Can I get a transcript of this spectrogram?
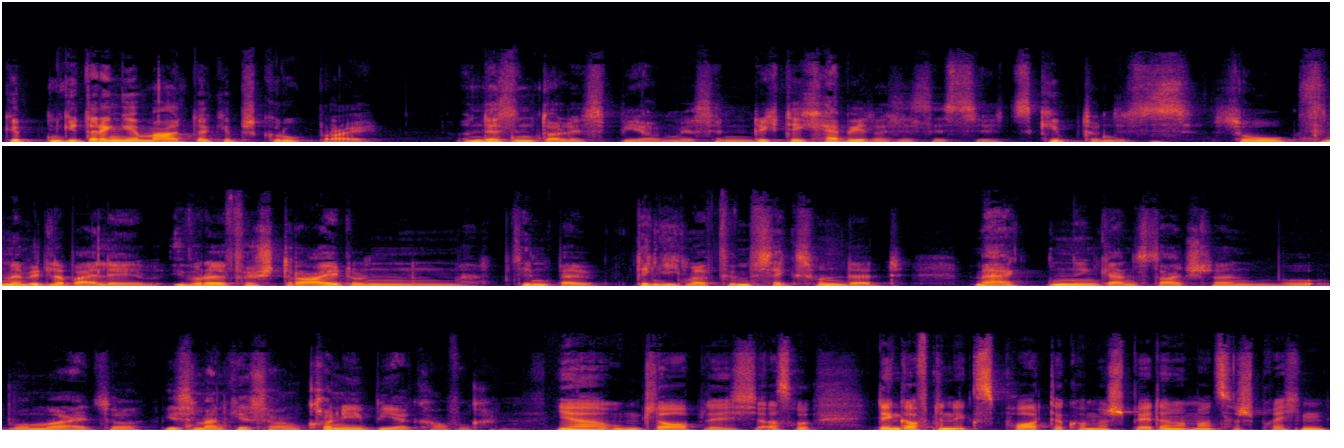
gibt einen Getränkemarkt, da gibt's Krugbräu. Und das ist ein tolles Bier. Und wir sind richtig happy, dass es das jetzt gibt. Und es ist so, sind wir mittlerweile überall verstreut und sind bei, denke ich mal, 500, 600 Märkten in ganz Deutschland, wo, wo man also, wie es manche sagen, Conny Bier kaufen kann. Ja, unglaublich. Also ich denke, auf den Export, da kommen wir später nochmal zu sprechen.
